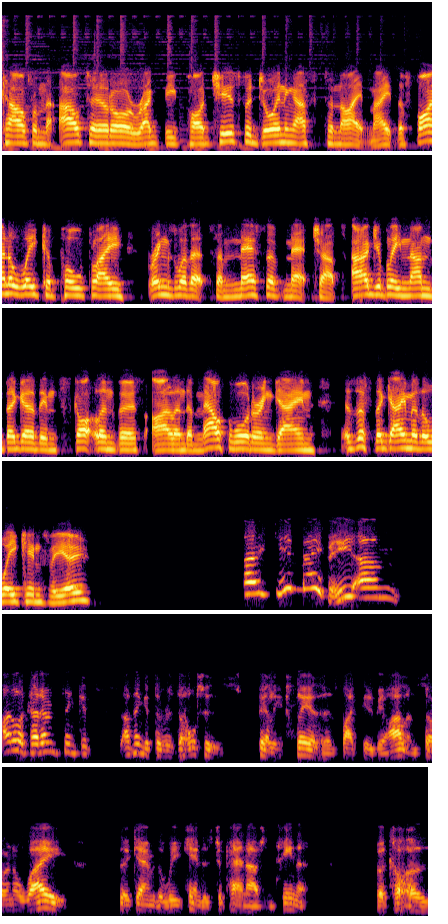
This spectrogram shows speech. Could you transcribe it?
Karl from the Aotearoa Rugby Pod. Cheers for joining us tonight, mate. The final week of pool play brings with it some massive matchups, arguably none bigger than Scotland versus Ireland, a mouth-watering game. Is this the game of the weekend for you? Uh, yeah, maybe. Um, look, I don't think it's. I think that the result is fairly clear that it's likely to be Ireland. So in a way, the game of the weekend is Japan Argentina because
